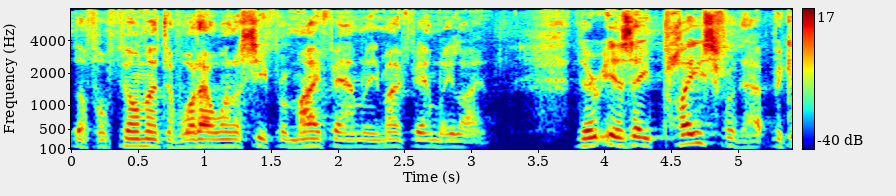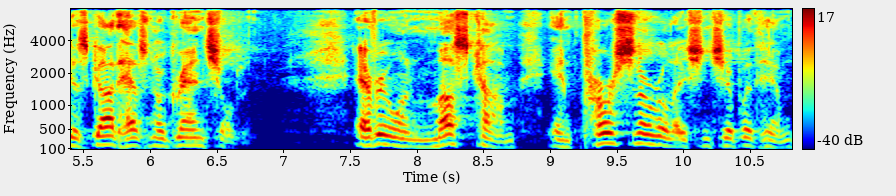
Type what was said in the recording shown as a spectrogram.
the fulfillment of what I want to see for my family and my family line. There is a place for that because God has no grandchildren. Everyone must come in personal relationship with Him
